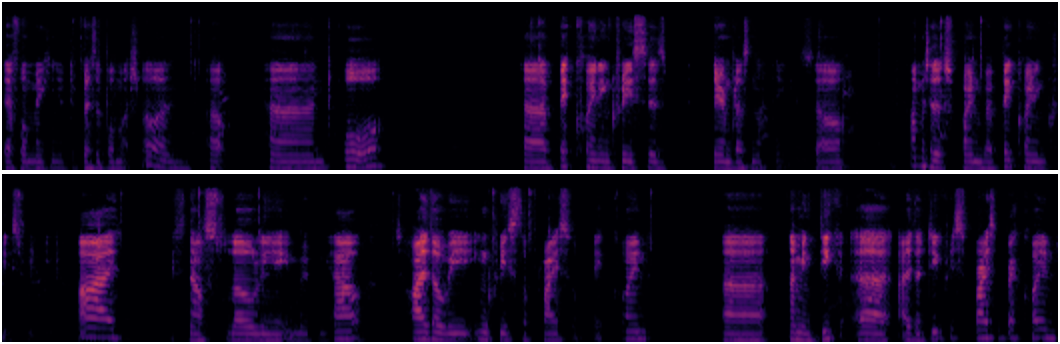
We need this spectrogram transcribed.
therefore making it divisible much lower, and up, and or uh, Bitcoin increases, Ethereum does nothing. So come to this point where Bitcoin increased really high. It's now slowly moving out. So either we increase the price of Bitcoin, uh, I mean, uh, either decrease the price of Bitcoin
